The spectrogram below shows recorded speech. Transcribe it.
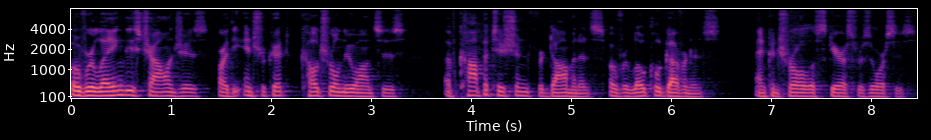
Overlaying these challenges are the intricate cultural nuances of competition for dominance over local governance and control of scarce resources.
